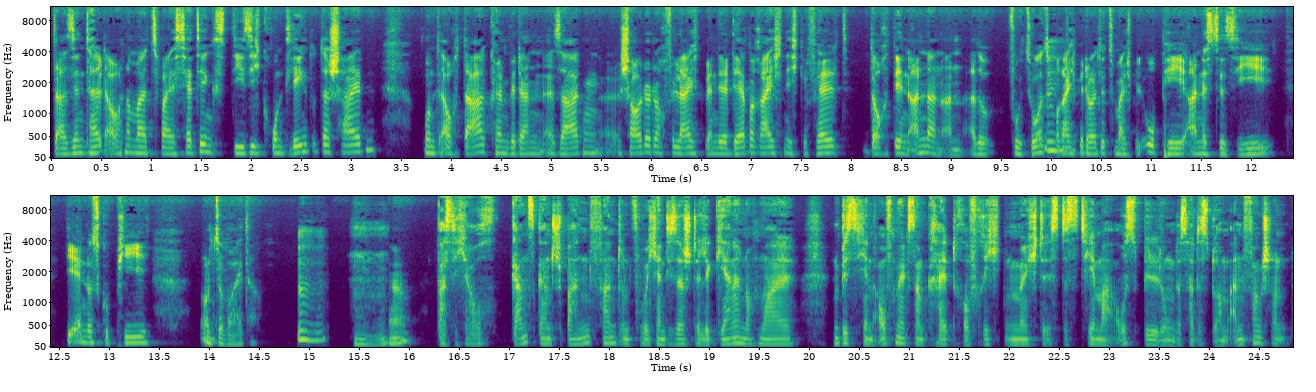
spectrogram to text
Da sind halt auch nochmal zwei Settings, die sich grundlegend unterscheiden. Und auch da können wir dann äh, sagen, äh, schau dir doch vielleicht, wenn dir der Bereich nicht gefällt, doch den anderen an. Also Funktionsbereich mhm. bedeutet zum Beispiel OP, Anästhesie, die Endoskopie und so weiter. Mhm. Mhm. Ja. Was ich auch ganz, ganz spannend fand und wo ich an dieser Stelle gerne nochmal ein bisschen Aufmerksamkeit drauf richten möchte, ist das Thema Ausbildung. Das hattest du am Anfang schon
